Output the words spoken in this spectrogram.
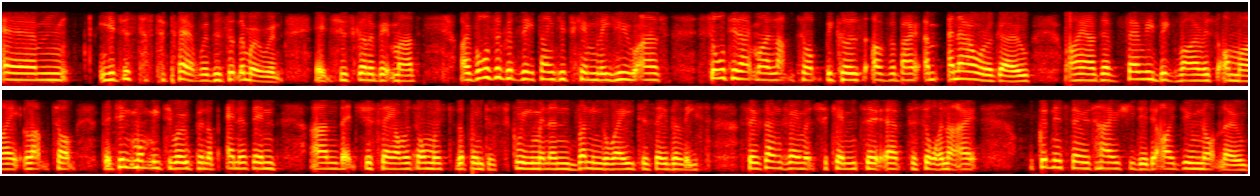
um, you just have to bear with us at the moment, it's just gone a bit mad. I've also got to say thank you to Kimberly who has sorted out my laptop because of about an hour ago I had a very big virus on my laptop that didn't want me to open up anything and let's just say I was almost to the point of screaming and running away to say the least. So thanks very much to Kim to, uh, for sorting that out. Goodness knows how she did it. I do not know.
